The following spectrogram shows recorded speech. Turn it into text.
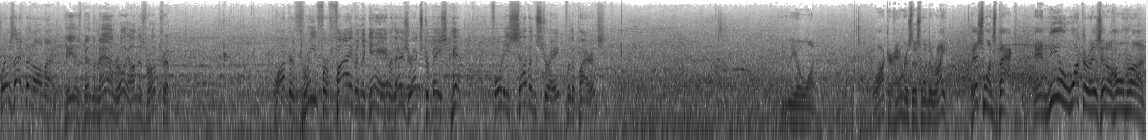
Where's that been all night? He has been the man really on this road trip. Walker three for five in the game, and there's your extra base hit. 47 straight for the Pirates. And the 0-1. Walker hammers this one to right. This one's back, and Neil Walker has hit a home run.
